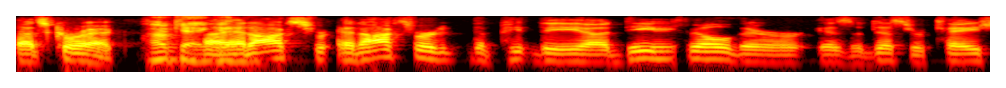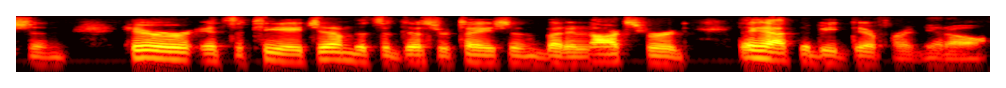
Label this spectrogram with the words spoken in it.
That's correct. Okay. Uh, at Oxford, at Oxford, the the uh, DPhil there is a dissertation. Here, it's a THM that's a dissertation, but at Oxford, they have to be different. You know.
